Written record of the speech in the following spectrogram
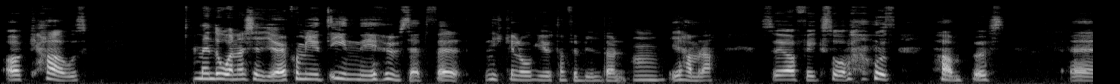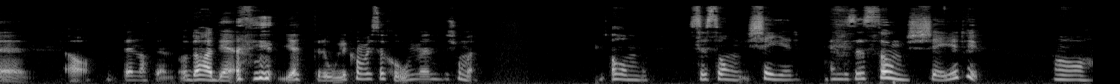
Och kaos. Men det ordnar sig ju, jag kom ju inte in i huset för nyckeln låg ju utanför bildörren Mm. i Hamra. Så jag fick sova hos Hampus. Eh, ja, den natten. Och då hade jag en jätterolig konversation med en person med. Om säsongtjejer. Eller säsongstjejer typ. Ja.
